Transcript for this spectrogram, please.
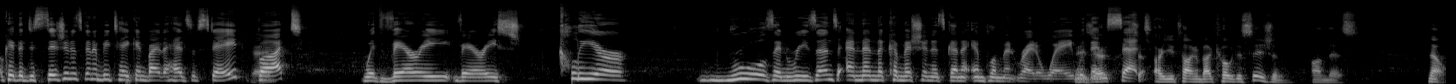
okay, the decision is going to be taken by the heads of state, Okay. but with very, very clear rules and reasons. And then the commission is going to implement right away Is within there- set. so are you talking about co-decision on this? No,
